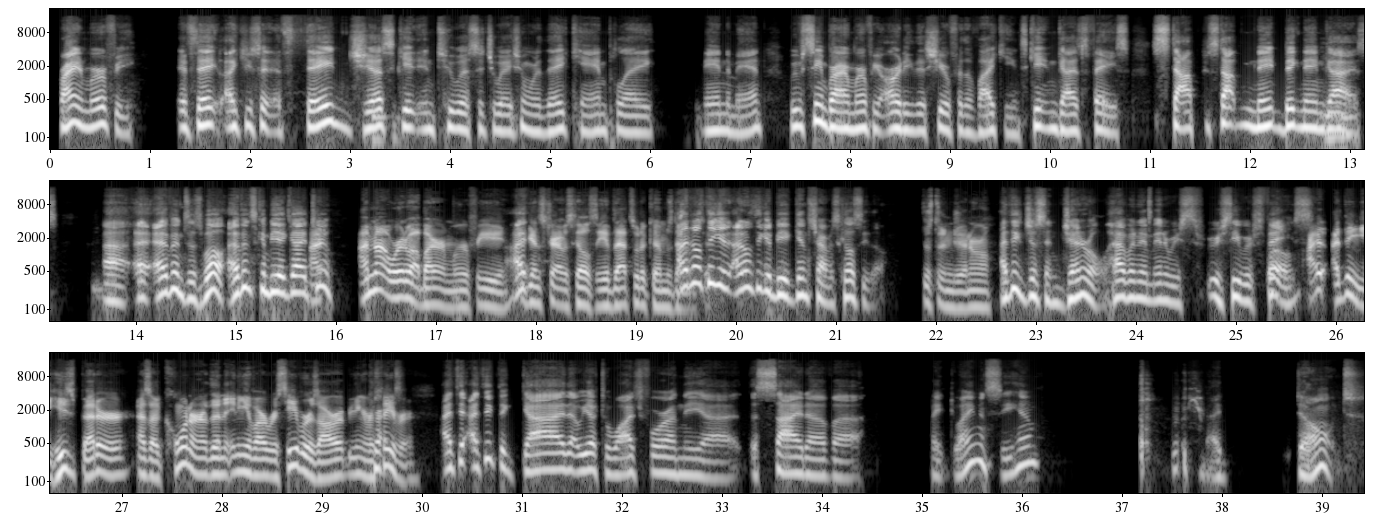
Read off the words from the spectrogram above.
Byron Murphy, if they, like you said, if they just get into a situation where they can play man to man, we've seen Byron Murphy already this year for the Vikings getting guys' face, stop, stop name, big name guys. Uh, Evans as well. Evans can be a guy I- too. I'm not worried about Byron Murphy I- against Travis Kelce if that's what it comes down. I don't to, think it. I don't think it'd be against Travis Kelce though. Just in general. I think just in general, having him in a rec- receiver's Well, face. I, I think he's better as a corner than any of our receivers are at being a Correct. receiver. I think I think the guy that we have to watch for on the uh the side of uh wait, do I even see him? I don't.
